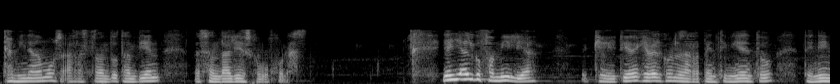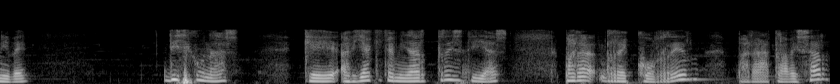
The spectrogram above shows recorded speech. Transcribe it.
caminamos arrastrando también las sandalias como Jonás. Y hay algo, familia, que tiene que ver con el arrepentimiento de Nínive. Dice Jonás que había que caminar tres días para recorrer, para atravesar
